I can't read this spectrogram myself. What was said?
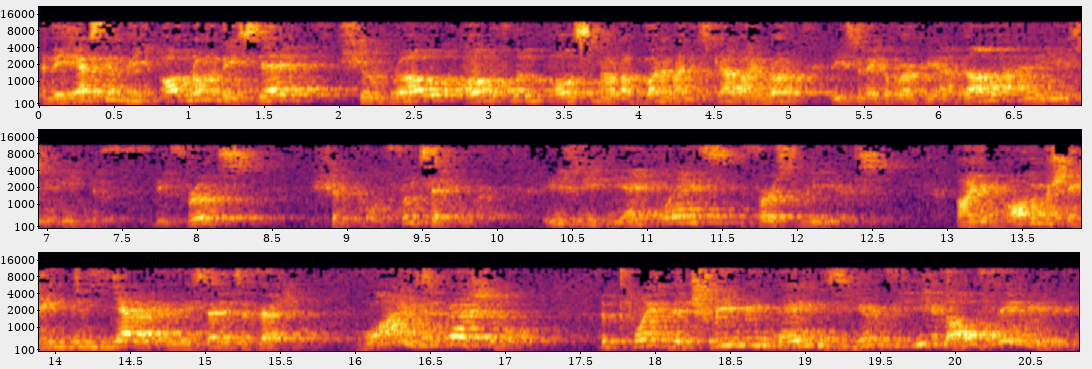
And they asked him, the Omrim, and they said, Shiro Ochlim Osim Harabanim Haniskav They used to make a burpee Adama, and they used to eat the, the fruits. You shouldn't call it fruits anymore. They used to eat the eggplants the first three years. And they said it's a vegetable. Why is it vegetable? The plant, the tree remains year to year. The whole thing remains.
